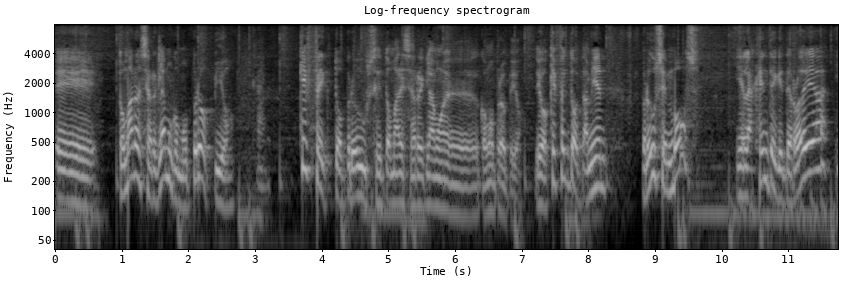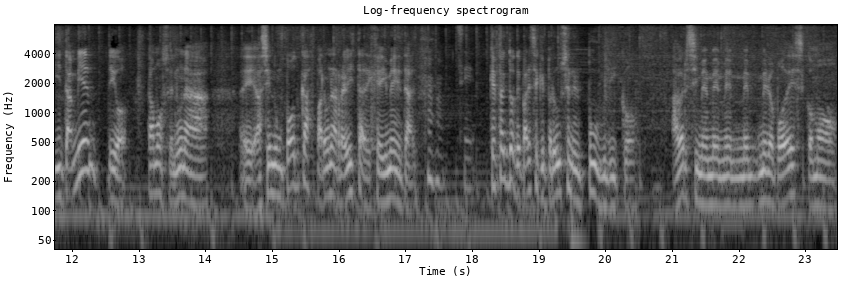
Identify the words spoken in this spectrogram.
eh, tomaron ese reclamo como propio. ¿Qué efecto produce tomar ese reclamo como propio? Digo, ¿qué efecto también produce en vos y en la gente que te rodea? Y también, digo, estamos en una eh, haciendo un podcast para una revista de heavy metal. ¿Qué efecto te parece que produce en el público? A ver si me, lo podés como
